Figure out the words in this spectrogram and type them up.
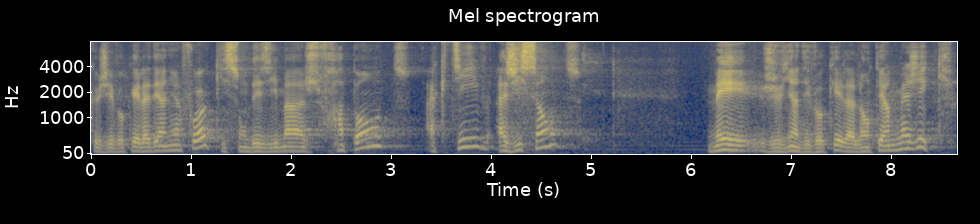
que j'évoquais la dernière fois, qui sont des images frappantes, actives, agissantes. Mais je viens d'évoquer la lanterne magique,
